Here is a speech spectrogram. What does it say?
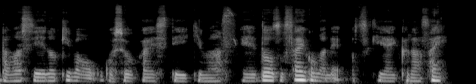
魂への牙をご紹介していきます、えー、どうぞ最後までお付き合いください。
